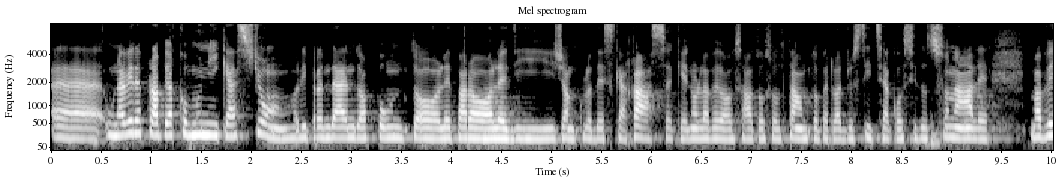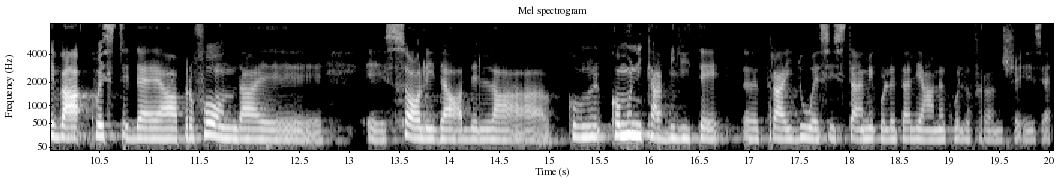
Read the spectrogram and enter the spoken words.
Eh, una vera e propria comunication, riprendendo appunto le parole di Jean-Claude Escarras, che non l'aveva usato soltanto per la giustizia costituzionale, ma aveva quest'idea profonda e, e solida della comunicabilità eh, tra i due sistemi, quello italiano e quello francese.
